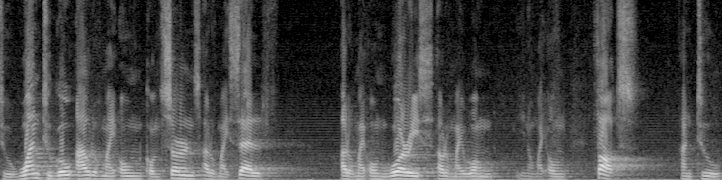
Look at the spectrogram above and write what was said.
To want to go out of my own concerns, out of myself, out of my own worries, out of my own, you know, my own thoughts, and to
